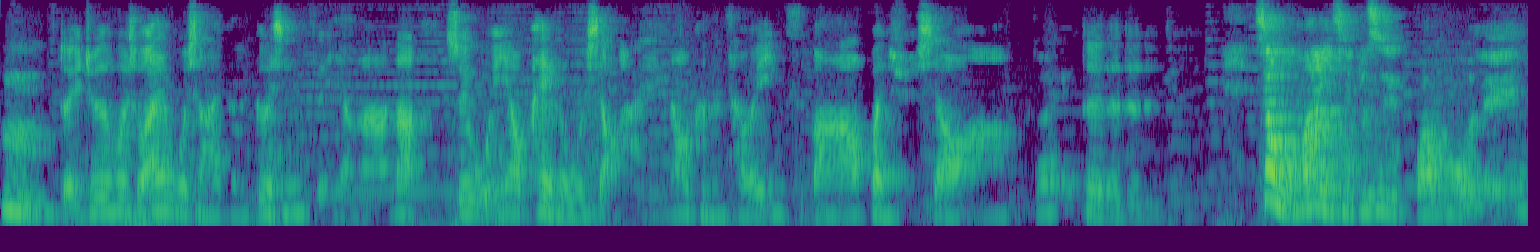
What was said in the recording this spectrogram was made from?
嗯，对，就是会说，哎，我小孩可能个性怎样啊？那所以我一定要配合我小孩，然后可能才会因此帮他换学校啊。对，对对对对对，像我妈以前就是管我嘞，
